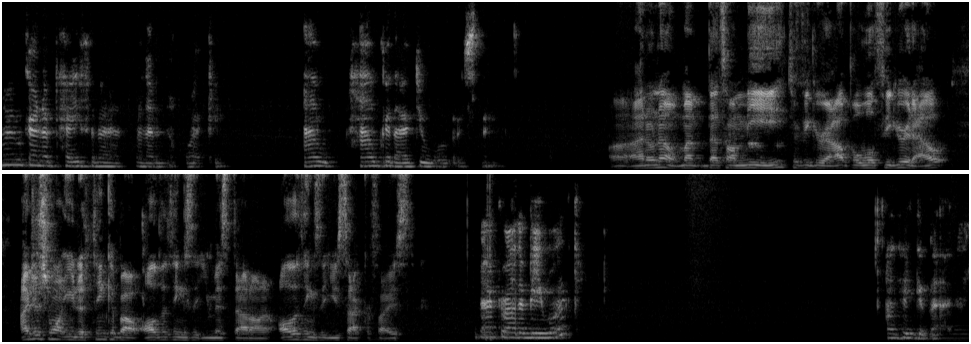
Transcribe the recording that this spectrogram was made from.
I'm going to pay for that when I'm not working? How how could I do all those things? Uh, I don't know. My, that's on me to figure out, but we'll figure it out. I just want you to think about all the things that you missed out on, all the things that you sacrificed. I'd rather be working. I'll think about it.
